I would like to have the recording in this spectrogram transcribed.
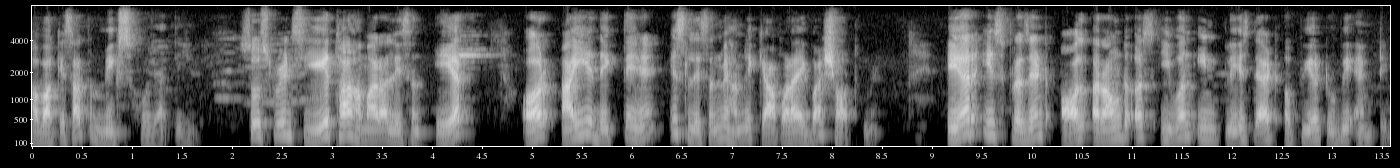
हवा के साथ मिक्स हो जाती है। सो so, स्टूडेंट्स ये था हमारा लेसन एयर और आइए देखते हैं इस लेसन में हमने क्या पढ़ा एक बार शॉर्ट में। Air is present all around us even in place that appear to be empty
